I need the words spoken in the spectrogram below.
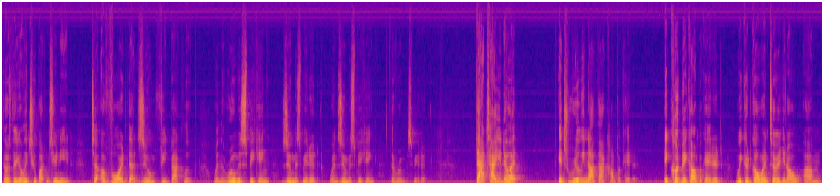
Those are the only two buttons you need to avoid that Zoom feedback loop. When the room is speaking, Zoom is muted. When Zoom is speaking, the room is muted. That's how you do it. It's really not that complicated. It could be complicated. We could go into, you know, um,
